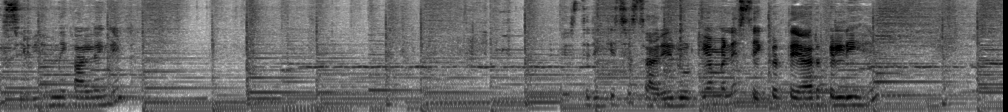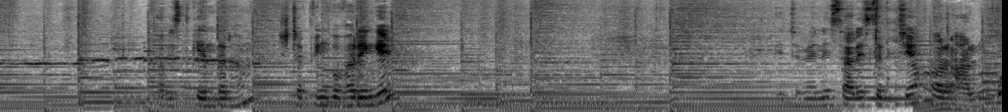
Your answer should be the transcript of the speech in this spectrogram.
इसे भी हम निकाल तरीके से सारी रोटियाँ मैंने सेककर तैयार कर ली है। अब इसके अंदर हम स्टफिंग को भरेंगे। ये जो मैंने सारी सब्ज़ियाँ और आलू को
